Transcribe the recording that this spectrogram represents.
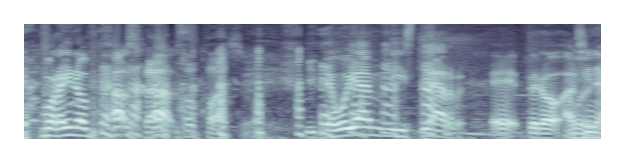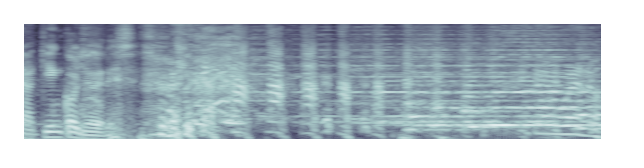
Por ahí no pasas. No paso. Y te voy a amnistiar. Eh, pero, Alcina, ¿quién coño eres? Qué bueno.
